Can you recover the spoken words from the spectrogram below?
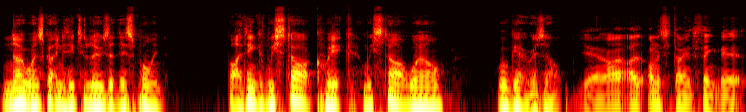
no one's got anything to lose at this point. But I think if we start quick and we start well, we'll get a result. Yeah, I, I honestly don't think that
